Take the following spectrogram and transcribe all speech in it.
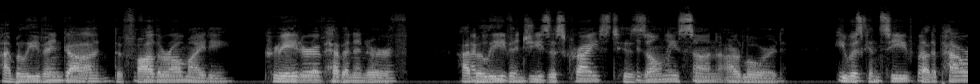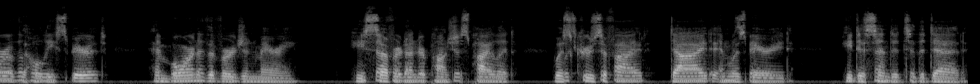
I believe in God, the Father Almighty, creator of heaven and earth. I believe in Jesus Christ, his only Son, our Lord. He was conceived by the power of the Holy Spirit and born of the Virgin Mary. He suffered under Pontius Pilate, was crucified, died, and was buried. He descended to the dead.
